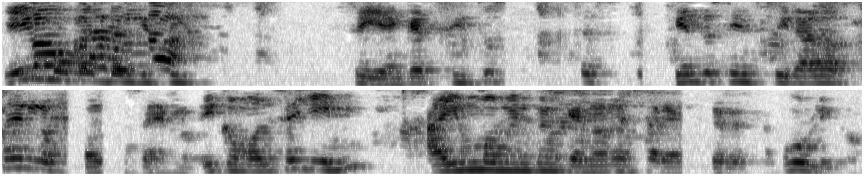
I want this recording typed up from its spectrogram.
Y hay un No, momento claro, en que no. sí, sí, en que si tú te sientes inspirado a hacerlo, puedes hacerlo. Y como dice Jimmy, hay un momento en que no necesariamente resta público.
